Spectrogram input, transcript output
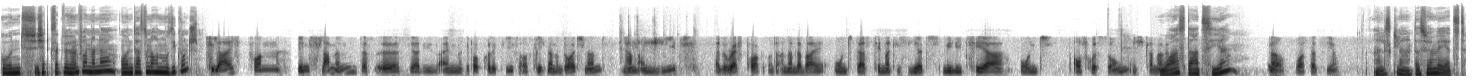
Und ich hätte gesagt, wir hören voneinander. Und hast du noch einen Musikwunsch? Vielleicht von In Flammen. Das ist ja ein Hip-Hop-Kollektiv aus Griechenland und Deutschland. Wir haben ein Lied, also RevPork ist unter anderem dabei und das thematisiert Militär und Aufrüstung. Ich kann mal War Starts hier? Genau, War Starts hier. Alles klar, das hören wir jetzt.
